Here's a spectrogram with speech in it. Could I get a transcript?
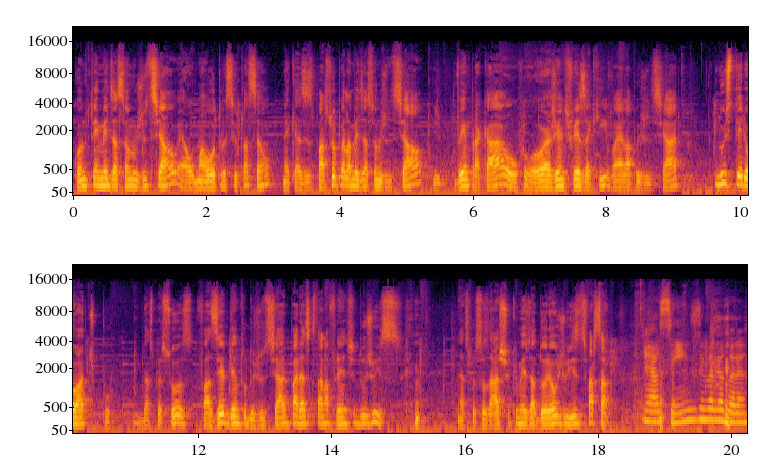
Quando tem mediação no judicial, é uma outra situação, né, que às vezes passou pela mediação no judicial e vem para cá, ou, ou, a gente fez aqui, vai lá para o judiciário. No estereótipo das pessoas, fazer dentro do judiciário parece que está na frente do juiz. As pessoas acham que o mediador é o juiz disfarçado. É assim, desembargadora.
